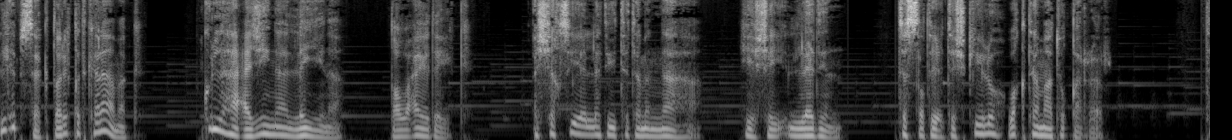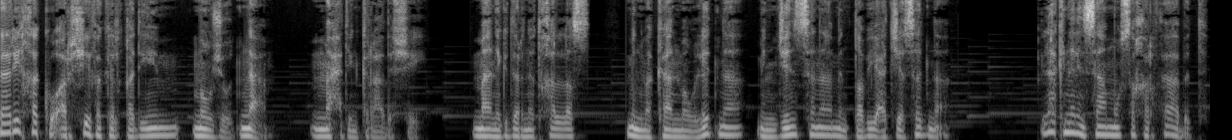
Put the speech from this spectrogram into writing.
لبسك طريقة كلامك كلها عجينة لينة طوع يديك. الشخصية التي تتمناها هي شيء لدن تستطيع تشكيله وقت ما تقرر. تاريخك وأرشيفك القديم موجود. نعم ما حد ينكر هذا الشيء. ما نقدر نتخلص من مكان مولدنا من جنسنا من طبيعة جسدنا. لكن الإنسان مو صخر ثابت.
